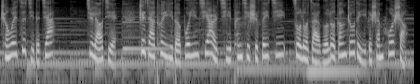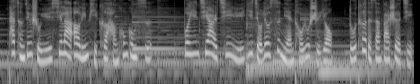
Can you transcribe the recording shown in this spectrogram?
成为自己的家。据了解，这架退役的波音七二七喷气式飞机坐落在俄勒冈州的一个山坡上，它曾经属于希腊奥林匹克航空公司。波音727于1964年投入使用，独特的三发设计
